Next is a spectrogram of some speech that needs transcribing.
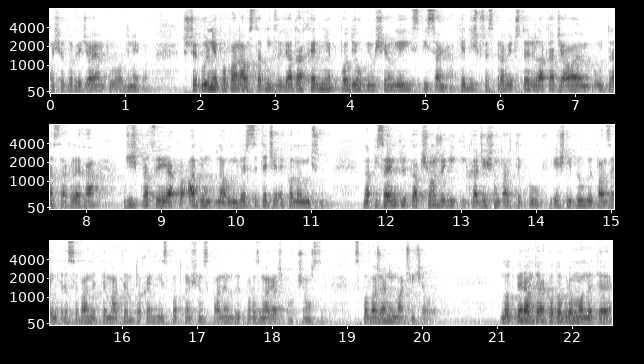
to się dowiedziałem tu od niego. Szczególnie po Pana ostatnich wywiadach chętnie podjąłbym się jej spisania. Kiedyś przez prawie 4 lata działałem w Ultrasach Lecha, dziś pracuję jako adiunkt na Uniwersytecie Ekonomicznym. Napisałem kilka książek i kilkadziesiąt artykułów. Jeśli byłby Pan zainteresowany tematem, to chętnie spotkam się z Panem, by porozmawiać o książce. Z poważaniem Maciej Ciołek. No odbieram to jako dobrą monetę.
